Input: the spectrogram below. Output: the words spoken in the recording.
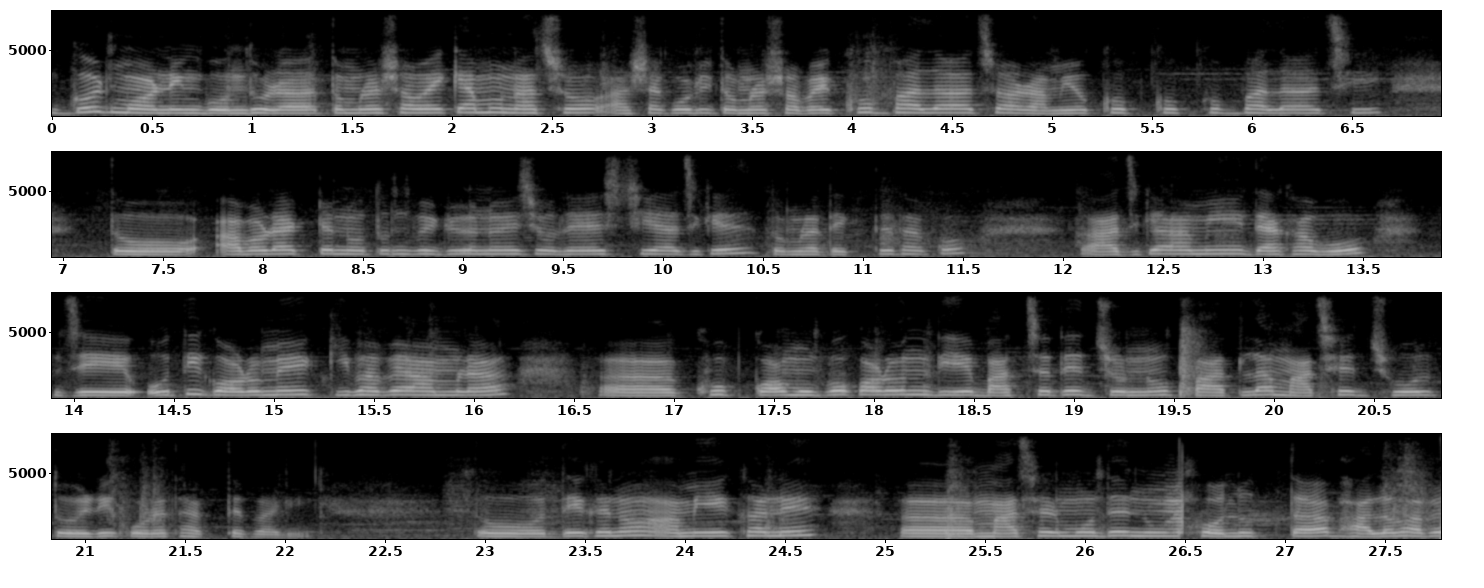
গুড মর্নিং বন্ধুরা। তোমরা সবাই কেমন আছো? আশা করি তোমরা সবাই খুব ভালো আছো আর আমিও খুব খুব খুব ভালো আছি। তো আবারও একটা নতুন ভিডিও নিয়ে চলে এসেছি আজকে। তোমরা দেখতে থাকো। তো আজকে আমি দেখাবো যে অতি গরমে কীভাবে আমরা খুব কম উপকরণ দিয়ে বাচ্চাদের জন্য পাতলা মাছের ঝোল তৈরি করে থাকতে পারি। তো দেখে নাও, আমি এখানে মাছের মধ্যে নুন, হলুদটা ভালোভাবে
